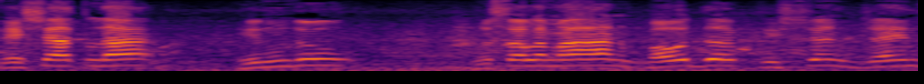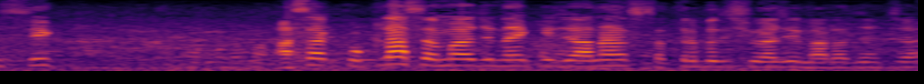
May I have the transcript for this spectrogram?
देशातला हिंदू मुसलमान बौद्ध ख्रिश्चन जैन शीख असा कुठला समाज नाही की ज्यांना छत्रपती शिवाजी महाराजांच्या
